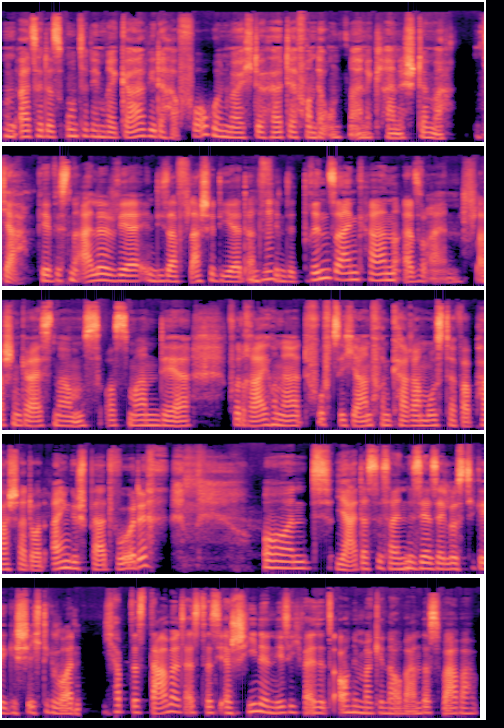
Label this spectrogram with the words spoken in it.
Und als er das unter dem Regal wieder hervorholen möchte, hört er von da unten eine kleine Stimme ja, wir wissen alle, wer in dieser Flasche, die er dann mhm. findet, drin sein kann. Also ein Flaschengeist namens Osman, der vor 350 Jahren von Kara Mustafa Pascha dort eingesperrt wurde. Und ja, das ist eine sehr, sehr lustige Geschichte geworden. Ich habe das damals, als das erschienen ist, ich weiß jetzt auch nicht mehr genau, wann das war, aber habe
